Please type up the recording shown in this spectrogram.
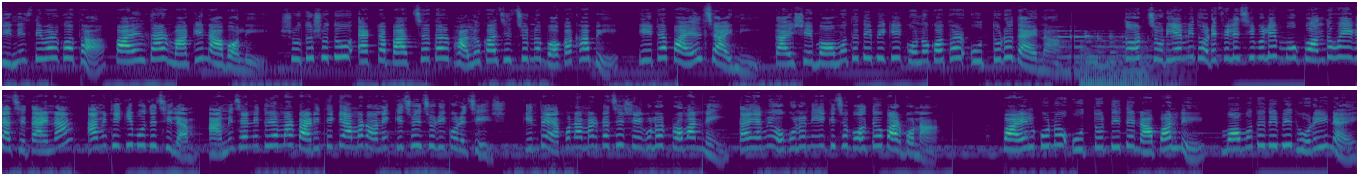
জিনিস দেওয়ার কথা পায়েল তার মাকে না বলে। শুধু শুধু একটা বাচ্চা তার ভালো কাজের জন্য বকা খাবে, এটা পায়েল চায়নি। তাই সে মমতা দেবীকে কোনো কথার উত্তরও দেয় না। তোর চুরি আমি ধরে ফেলেছি বলে মুখ বন্ধ হয়ে গেছে, তাই না? আমি ঠিকই বুঝেছিলাম। আমি জানি তুই আমার বাড়ি থেকে আমার অনেক কিছুই চুরি করেছিস, কিন্তু এখন আমার কাছে সেগুলোর প্রমাণ নেই, তাই আমি ওগুলো নিয়ে কিছু বলতেও পারব না। পায়েল কোনো উত্তর দিতে না পারলে মমতা দেবী ধরেই নেয়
